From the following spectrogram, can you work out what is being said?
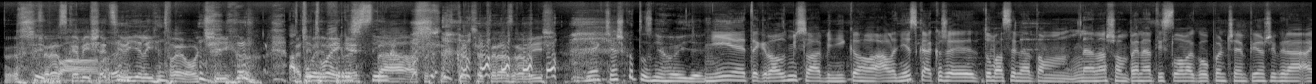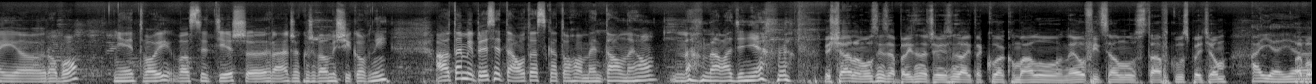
Teraz keby všetci videli tvoje oči a, A tie tvoje tvoje prsty. gestá a to všetko, čo teraz robíš. Nejak ťažko to z neho ide. Nie, tak rozmýšľa by nikoho, ale dneska akože tu vlastne na tom, na našom penalty Slovak Open Championship hrá aj e, Robo, nie tvoj, vlastne tiež e, hráč, akože veľmi šikovný. Ale tam je presne tá otázka toho mentálneho na- naladenia. Ešte áno, musím sa priznať, že my sme dali takú ako malú neoficiálnu stávku s Peťom. Aj, aj, aj. Lebo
